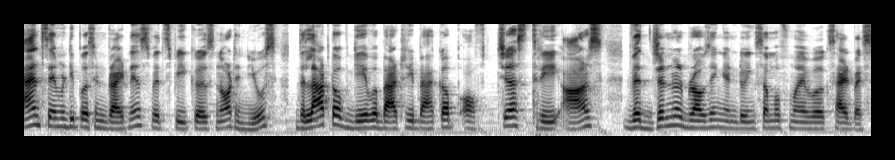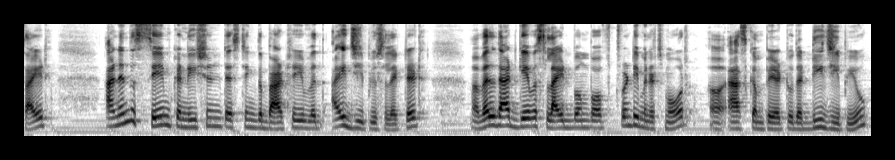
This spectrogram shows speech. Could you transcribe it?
and 70% brightness with speakers not in use. The laptop gave a battery backup of just 3 hours with general browsing and doing some of my work side by side. And in the same condition testing the battery with iGPU selected, uh, well that gave a slight bump of 20 minutes more uh, as compared to the dGPU.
